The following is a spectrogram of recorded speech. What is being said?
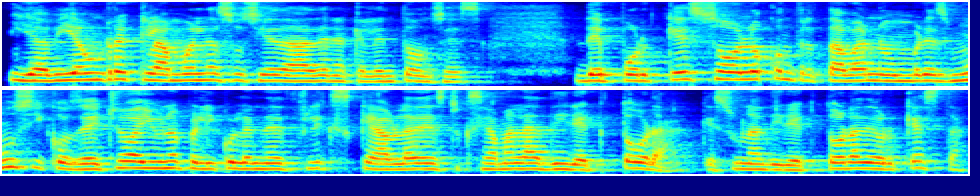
y había un reclamo en la sociedad en aquel entonces de por qué solo contrataban hombres músicos. De hecho, hay una película en Netflix que habla de esto, que se llama La Directora, que es una directora de orquesta.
